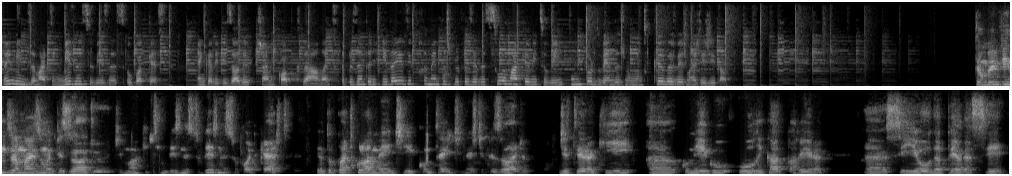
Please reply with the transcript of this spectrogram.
Bem-vindos a Marketing Business to Business, o podcast. Em cada episódio, Jaime Kopk, da Amlet, apresenta-lhe ideias e ferramentas para fazer da sua marca B2B um motor de vendas num mundo cada vez mais digital. Então, bem-vindos a mais um episódio de Marketing Business to Business, o podcast. Eu estou particularmente contente neste episódio de ter aqui uh, comigo o Ricardo Parreira, CEO da PHC,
